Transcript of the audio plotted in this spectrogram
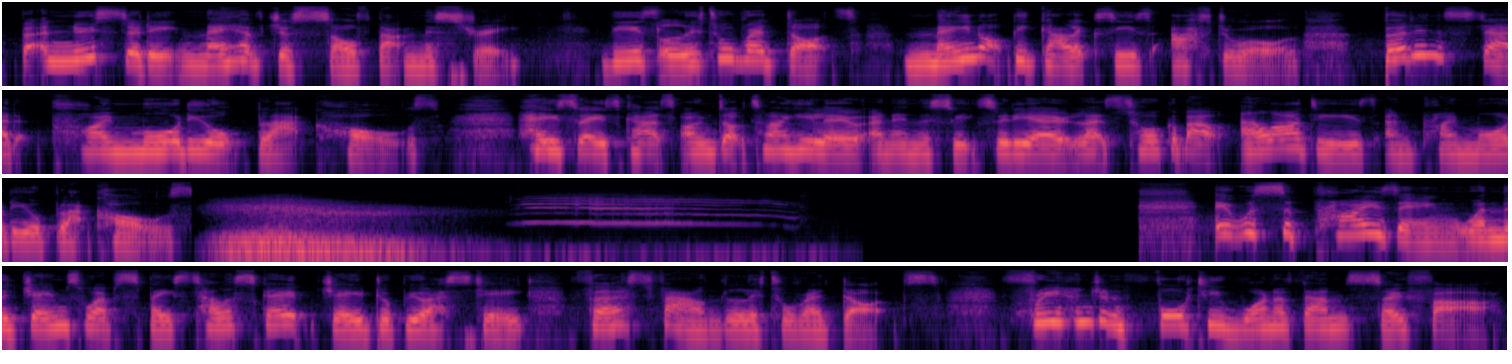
But a new study may have just solved that mystery. These little red dots may not be galaxies after all, but instead primordial black holes. Hey Space Cats, I'm Dr. Maggie Lieu, and in this week's video, let's talk about LRDs and primordial black holes. It was surprising when the James Webb Space Telescope, JWST, first found the little red dots. 341 of them so far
